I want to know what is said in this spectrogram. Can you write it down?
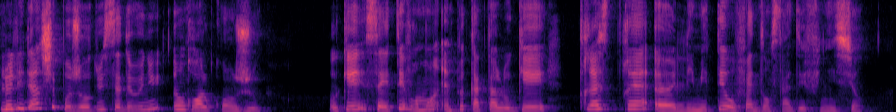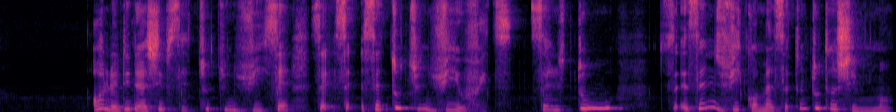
le leadership aujourd'hui, c'est devenu un rôle qu'on joue. Ok, ça a été vraiment un peu catalogué, très très euh, limité au fait dans sa définition. Oh, le leadership, c'est toute une vie. C'est toute une vie, au fait. C'est tout. C'est une vie comme elle. C'est tout un cheminement.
